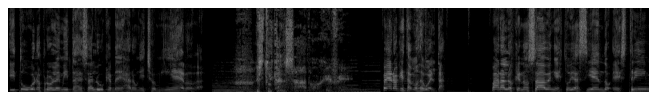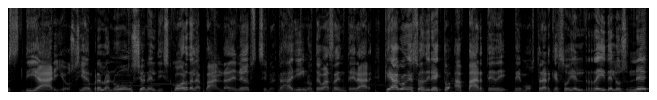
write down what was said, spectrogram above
Y tuve unos problemitas de salud que me dejaron hecho mierda. Estoy cansado, jefe. Pero aquí estamos de vuelta. Para los que no saben, estoy haciendo streams diarios. Siempre lo anuncio en el Discord de la Panda de Noobs. Si no estás allí, no te vas a enterar. ¿Qué hago en esos directos? Aparte de demostrar que soy el rey de los noobs,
